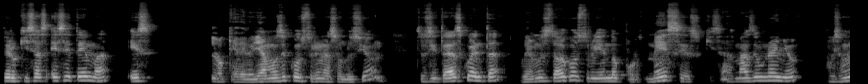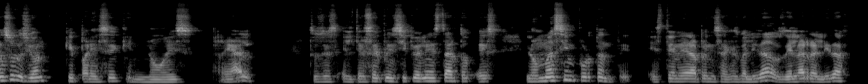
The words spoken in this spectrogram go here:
Pero quizás ese tema es lo que deberíamos de construir una solución. Entonces, si te das cuenta, hubiéramos estado construyendo por meses, quizás más de un año, pues una solución que parece que no es real. Entonces, el tercer principio del Startup es lo más importante es tener aprendizajes validados de la realidad.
